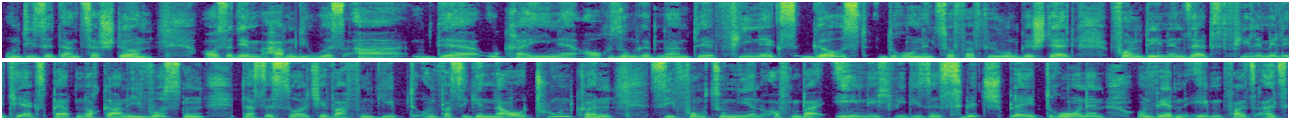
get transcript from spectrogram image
und diese dann zerstören. Außerdem haben die USA der Ukraine auch sogenannte Phoenix Ghost Drohnen zur Verfügung gestellt, von denen selbst viele Militärexperten noch gar nicht wussten, dass es solche Waffen gibt und was sie genau tun können. Sie funktionieren offenbar ähnlich wie diese Switchblade Drohnen und werden ebenfalls als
